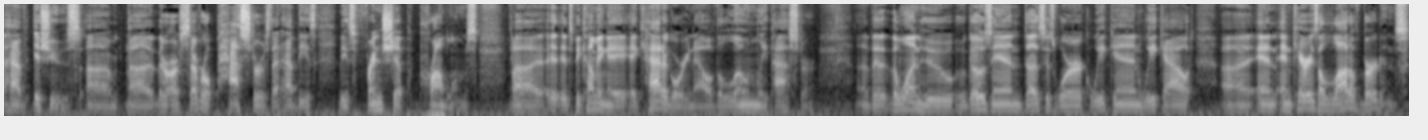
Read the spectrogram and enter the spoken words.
have issues. Um, there are several pastors that have these these friendship problems. It, it's becoming a, a category now of the lonely pastor. Uh, the the one who who goes in, does his work week in, week out, uh, and and carries a lot of burdens,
